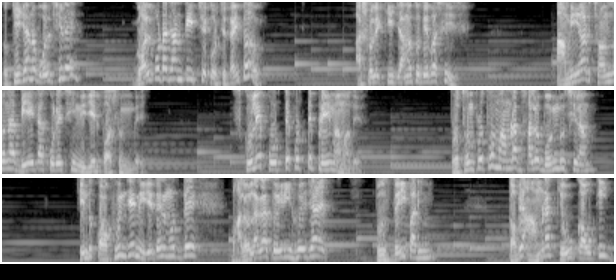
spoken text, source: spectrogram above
তো কি যেন বলছিলে? গল্পটা জানতে ইচ্ছে করছে তাই তো? আসলে কি জানো তো দেবাশিস? আমি আর চন্দনা বিয়েটা করেছি নিজের পছন্দে। স্কুলে পড়তে পড়তে প্রেম আমাদের। প্রথম প্রথম আমরা ভালো বন্ধু ছিলাম। কিন্তু কখন যে নিজেদের মধ্যে ভালো লাগা তৈরি হয়ে যায়, বুঝতেই পারিনি। তবে আমরা কেউ কাউকেই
